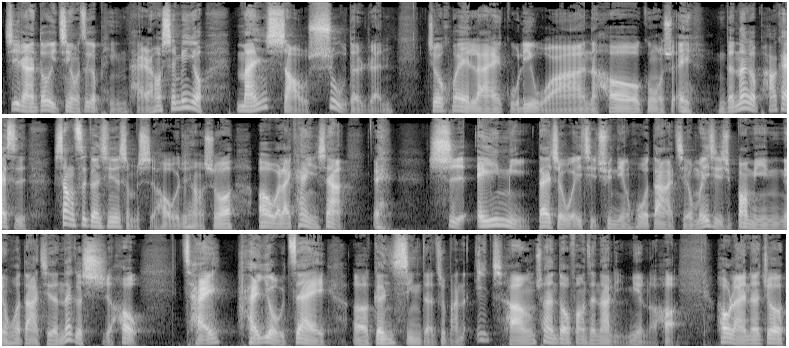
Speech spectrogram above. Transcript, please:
既然都已经有这个平台，然后身边有蛮少数的人就会来鼓励我啊，然后跟我说，哎，你的那个 Podcast 上次更新是什么时候？我就想说，哦，我来看一下，哎。是 Amy 带着我一起去年货大街，我们一起去报名年货大街的那个时候，才还有在呃更新的，就把那一长串都放在那里面了哈。后来呢，就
